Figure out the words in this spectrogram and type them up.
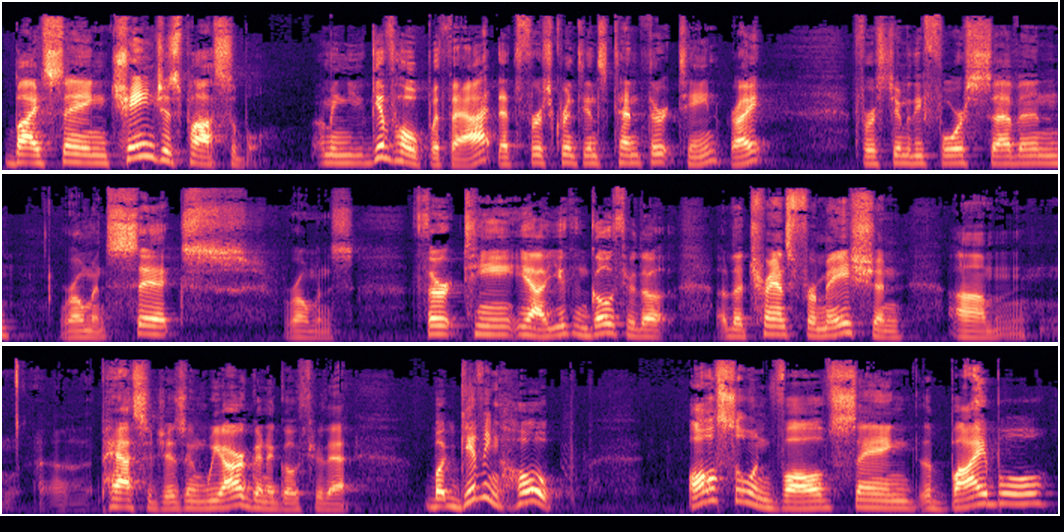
by saying change is possible. I mean, you give hope with that. That's 1 Corinthians 10 13, right? 1 Timothy 4 7, Romans 6, Romans 13. Yeah, you can go through the, the transformation um, uh, passages, and we are going to go through that. But giving hope also involves saying the Bible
